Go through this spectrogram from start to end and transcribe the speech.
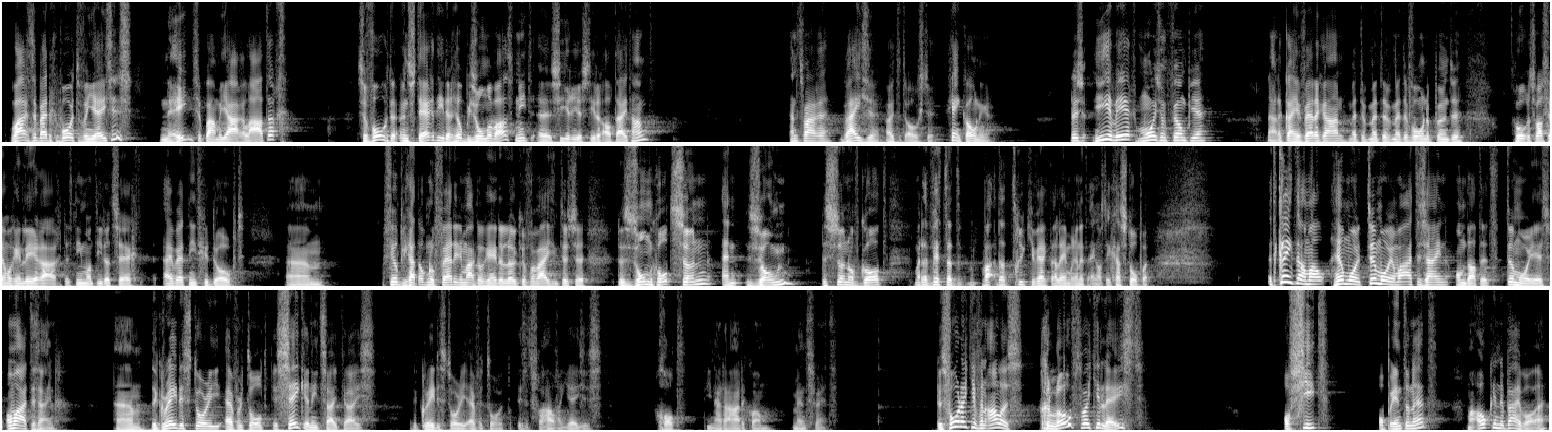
Waren ze bij de geboorte van Jezus? Nee, ze kwamen jaren later. Ze volgden een ster die er heel bijzonder was. Niet uh, Sirius die er altijd hangt. En het waren wijzen uit het oosten, geen koningen. Dus hier weer, mooi zo'n filmpje. Nou, dan kan je verder gaan met de, met de, met de volgende punten. Horus was helemaal geen leraar, er is niemand die dat zegt. Hij werd niet gedoopt. Ehm het filmpje gaat ook nog verder. Die maakt nog een hele leuke verwijzing tussen de zongod, sun, en zoon, de son of God. Maar dat, dat, dat trucje werkt alleen maar in het Engels. Ik ga stoppen. Het klinkt allemaal heel mooi, te mooi om waar te zijn, omdat het te mooi is om waar te zijn. Um, the greatest story ever told is zeker niet Zeitgeist. The greatest story ever told is het verhaal van Jezus. God die naar de aarde kwam, mens werd. Dus voordat je van alles gelooft wat je leest of ziet op internet, maar ook in de Bijbel, hè?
